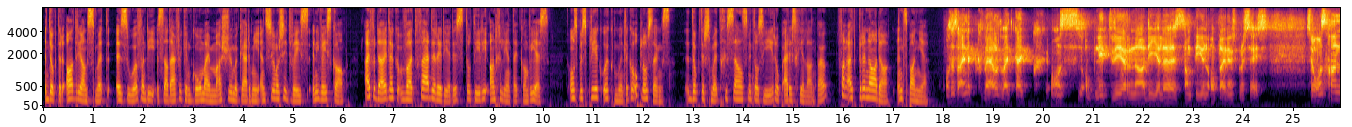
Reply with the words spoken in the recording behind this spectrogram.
Dr Adrian Smit is hoof van die South African Gourmet Mushroom Academy in Somerset West in die Wes-Kaap. Hy verduidelik wat verdere redes tot hierdie aangeleentheid kan wees. Ons bespreek ook moontlike oplossings. Dr Smit gesels met ons hier op RSG Landbou vanuit Granada in Spanje. Ons is eintlik wêreldwyd kyk ons opnuut weer na die hele sampioen opleidingsproses. So ons gaan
